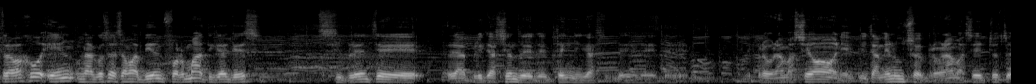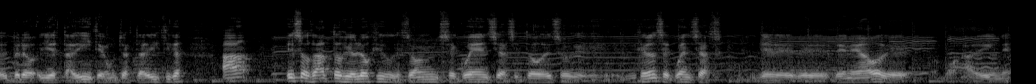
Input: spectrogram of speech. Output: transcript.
trabajo en una cosa que se llama bioinformática, que es simplemente la aplicación de, técnicas de, programación y, también uso de programas hechos, pero, y estadística, mucha estadística, a esos datos biológicos que son secuencias y todo eso, que secuencias de, DNA o de ADN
